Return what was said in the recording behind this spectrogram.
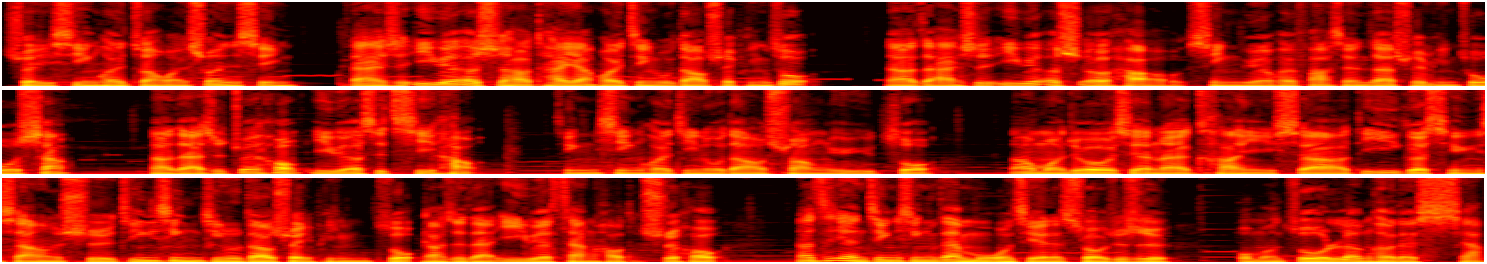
水星会转为顺行；再来是一月二十号，太阳会进入到水瓶座；那再来是一月二十二号，新月会发生在水瓶座上；那再来是最后一月二十七号，金星会进入到双鱼座。那我们就先来看一下，第一个星象是金星进入到水瓶座，那是在一月三号的时候。那之前金星在摩羯的时候，就是我们做任何的享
